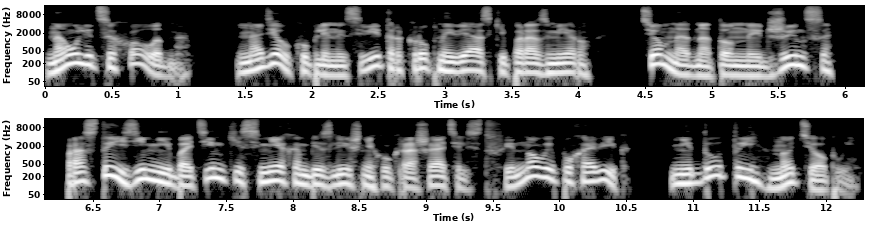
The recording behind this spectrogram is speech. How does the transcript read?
На улице холодно. Надел купленный свитер крупной вязки по размеру, темные однотонные джинсы, простые зимние ботинки с мехом без лишних украшательств и новый пуховик, не дутый, но теплый.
